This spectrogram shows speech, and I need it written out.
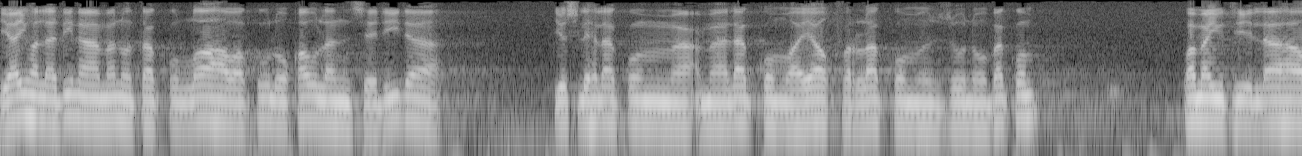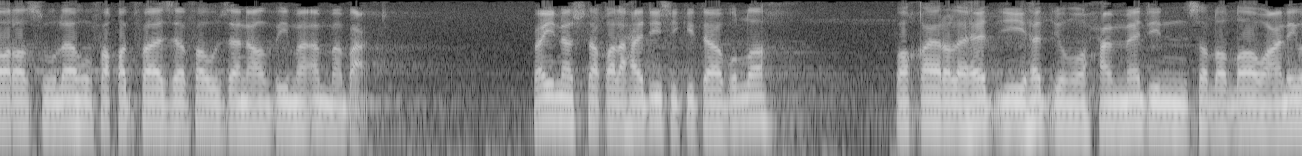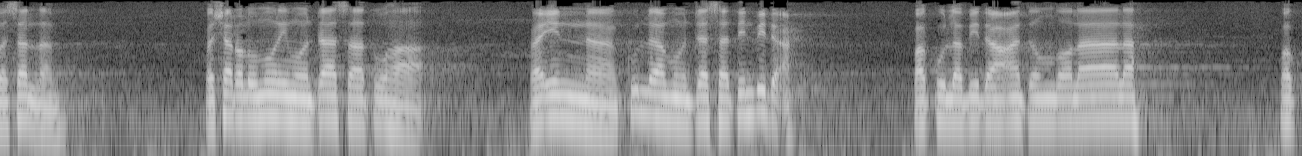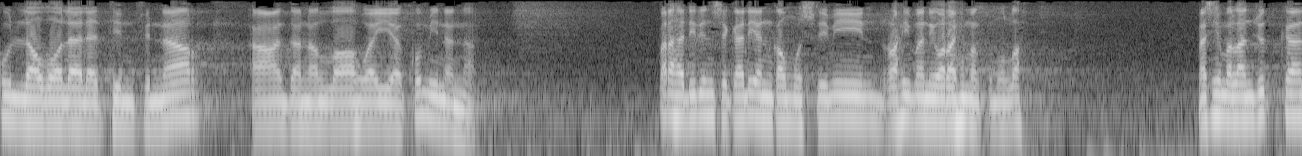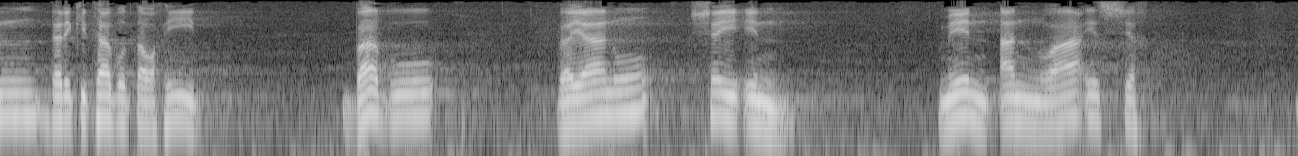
يا أيها الذين آمنوا اتقوا الله وقولوا قولا سديدا يصلح لكم أعمالكم ويغفر لكم ذنوبكم ومن يطع الله ورسوله فقد فاز فوزا عظيما أما بعد فإن استقى الحديث كتاب الله وخير الهدي هدي محمد صلى الله عليه وسلم وشر الأمور محدثاتها فإن كل محدثة بدعة وكل بدعة ضلالة وكل ضلالة في النار A'adana Allah wa iyyakum minan nar. Para hadirin sekalian kaum muslimin rahimani wa rahimakumullah. Masih melanjutkan dari kitab tauhid. Babu bayanu syai'in min anwa'is syekh.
